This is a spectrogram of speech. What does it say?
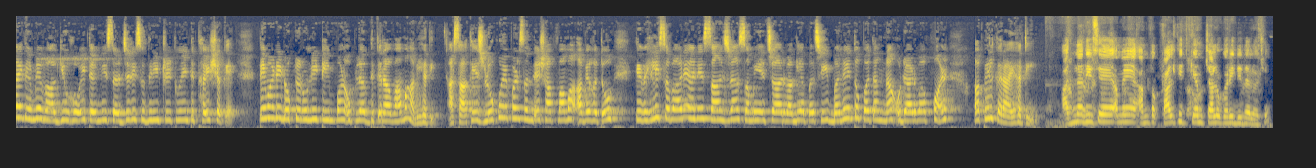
કાંઈ તેમને વાગ્યું હોય તેમની સર્જરી સુધીની ટ્રીટમેન્ટ થઈ શકે, તે માટે ડોક્ટરોની ટીમ પણ ઉપલબ્ધ કરાવવામાં આવી હતી. આ સાથે જ લોકોએ પણ સંદેશ આપવામાં આવ્યો હતો કે વહેલી સવારે અને સાંજના સમયે ચાર વાગ્યા પછી બને તો પતંગ ન ઉડાડવા પણ અપીલ કરાઈ હતી. આજના દિવસે અમે આમ તો કાલથી જ કેમ્પ ચાલુ કરી દીધેલો છે.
